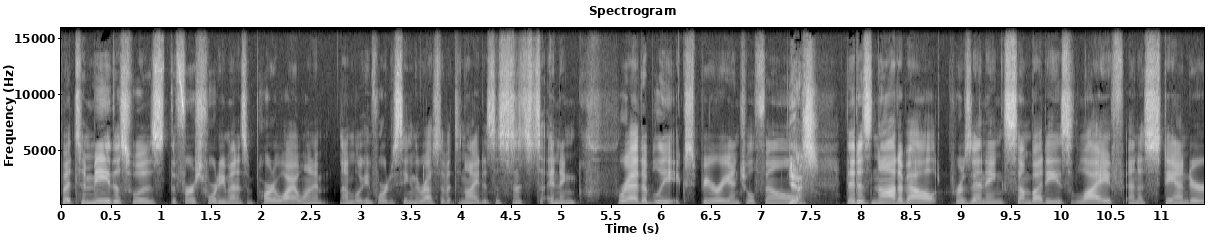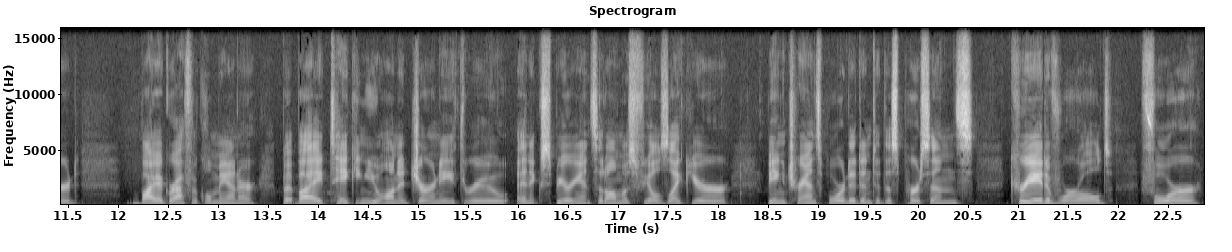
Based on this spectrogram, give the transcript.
But to me, this was the first 40 minutes, and part of why I want to. I'm looking forward to seeing the rest of it tonight. Is this is an incredibly experiential film? Yes. That is not about presenting somebody's life in a standard biographical manner, but by taking you on a journey through an experience that almost feels like you're being transported into this person's creative world for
